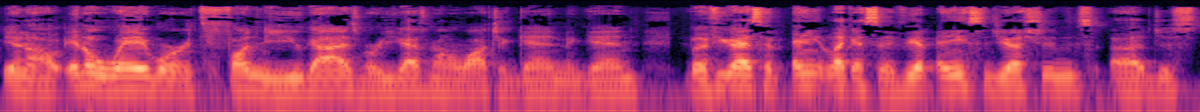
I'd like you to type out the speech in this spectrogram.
you know, in a way where it's fun to you guys, where you guys want to watch again and again. But if you guys have any, like I said, if you have any suggestions, uh, just,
